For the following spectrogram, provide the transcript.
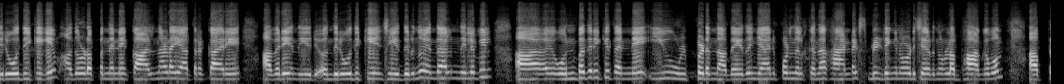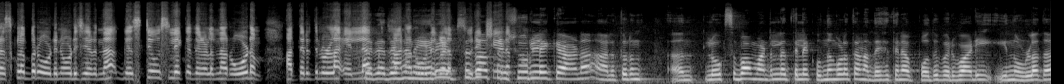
നിരോധിക്കുകയും അതോടൊപ്പം തന്നെ കാൽനട യാത്രക്കാരെ അവരെ നിരോധിക്കുകയും ചെയ്തിരുന്നു. എന്തായാലും നിലവിൽ ഒൻപതരയ്ക്ക് തന്നെ ഈ ഉൾപ്പെടുന്ന അതായത് ഞാനിപ്പോൾ നിൽക്കുന്ന ഹാൻഡെക്സ് ബിൽഡിങ്ങിനോട് ചേർന്നുള്ള ഭാഗവും പ്രസ് ക്ലബ്ബ് റോഡിനോട് ചേർന്ന ഗസ്റ്റ് ഹൗസിലേക്ക് നീളുന്ന റോഡും അത്തരത്തിലുള്ള എല്ലാ പ്രധാന റോഡുകളും തൃശ്ശൂരിലേക്കാണ് ആലത്തൂർ ലോക്സഭാ മണ്ഡലത്തിലെ കുന്നംകുളത്താണ് അദ്ദേഹത്തിന് പൊതുപരിപാടി ഇന്നുള്ളത്.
